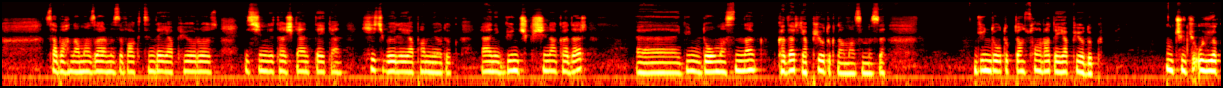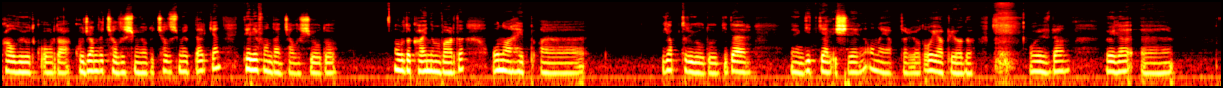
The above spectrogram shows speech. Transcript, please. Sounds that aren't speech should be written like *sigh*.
Sabah namazlarımızı vaktinde yapıyoruz. Biz şimdi Taşkent'teyken hiç böyle yapamıyorduk. Yani gün çıkışına kadar, e, gün doğmasına kadar yapıyorduk namazımızı. Gün doğduktan sonra da yapıyorduk. Çünkü uyuyakalıyorduk orada. Kocam da çalışmıyordu. Çalışmıyordu derken telefondan çalışıyordu. Orada kaynım vardı. Ona hep e, yaptırıyordu. Gider e, git gel işlerini ona yaptırıyordu. O yapıyordu. O yüzden böyle e,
